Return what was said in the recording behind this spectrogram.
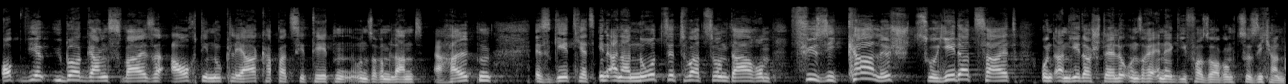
ob wir übergangsweise auch die Nuklearkapazitäten in unserem Land erhalten. Es geht jetzt in einer Notsituation darum, physikalisch zu jeder Zeit und an jeder Stelle unsere Energieversorgung zu sichern.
